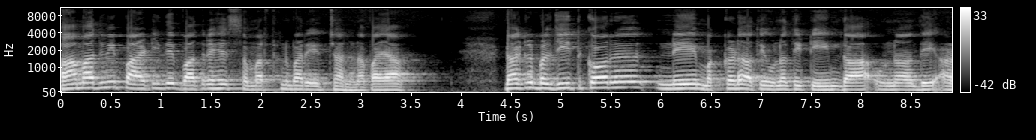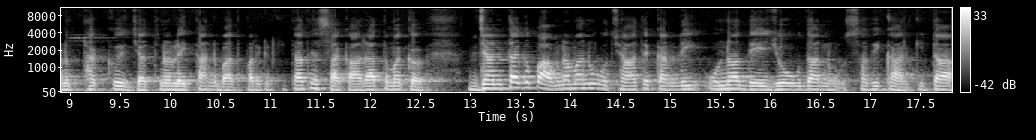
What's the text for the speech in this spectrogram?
ਆਮ ਆਦਮੀ ਪਾਰਟੀ ਦੇ ਵੱਧ ਰਹੇ ਸਮਰਥਨ ਬਾਰੇ ਚਾਨਣਾ ਪਾਇਆ। ਡਾਕਟਰ ਬਲਜੀਤ ਕੌਰ ਨੇ ਮੱਕੜ ਅਤੇ ਉਹਨਾਂ ਦੀ ਟੀਮ ਦਾ ਉਹਨਾਂ ਦੇ ਅਣਥੱਕ ਯਤਨਾਂ ਲਈ ਧੰਨਵਾਦ ਪ੍ਰਗਟ ਕੀਤਾ ਤੇ ਸਕਾਰਾਤਮਕ ਜਨਤਕ ਭਾਵਨਾਵਾਂ ਨੂੰ ਉਤਸ਼ਾਹਿਤ ਕਰਨ ਲਈ ਉਹਨਾਂ ਦੇ ਯੋਗਦਾਨ ਨੂੰ ਸਵੀਕਾਰ ਕੀਤਾ।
